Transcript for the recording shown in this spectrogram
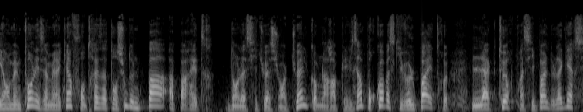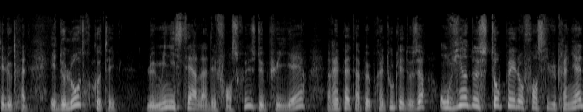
et en même temps, les Américains font très attention de ne pas apparaître dans la situation actuelle, comme l'a rappelé Elsa. Pourquoi? Parce qu'ils ne veulent pas être l'acteur principal de la guerre, c'est l'Ukraine. Et de l'autre côté, le ministère de la Défense russe, depuis hier, répète à peu près toutes les deux heures on vient de stopper l'offensive ukrainienne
